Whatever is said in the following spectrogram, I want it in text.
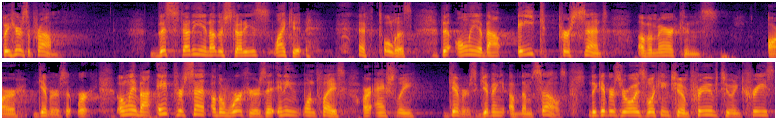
But here's the problem. This study and other studies like it have told us that only about 8% of Americans are givers at work. Only about 8% of the workers at any one place are actually givers, giving of themselves. The givers are always looking to improve, to increase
